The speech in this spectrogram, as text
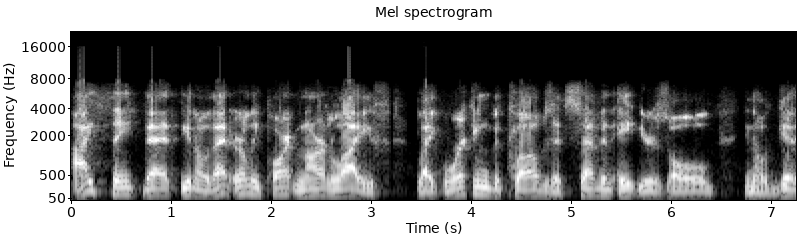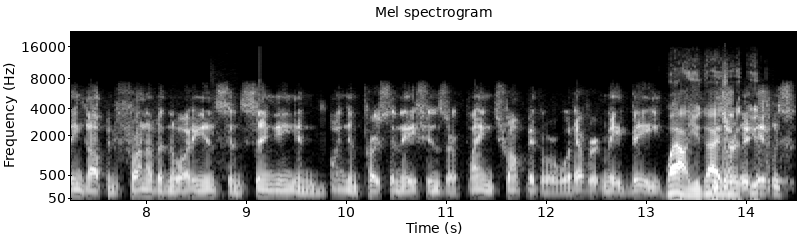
i think that you know that early part in our life like working the clubs at seven, eight years old, you know, getting up in front of an audience and singing and doing impersonations or playing trumpet or whatever it may be. Wow, you guys you know, were you, was,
